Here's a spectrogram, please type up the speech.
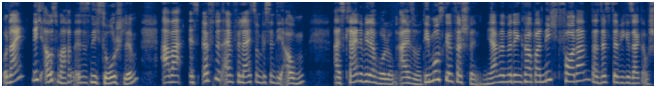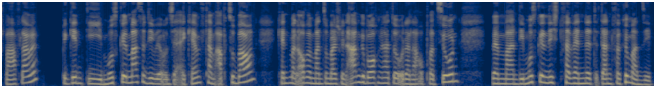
Und nein, nicht ausmachen, es ist nicht so schlimm, aber es öffnet einem vielleicht so ein bisschen die Augen als kleine Wiederholung. Also, die Muskeln verschwinden. Ja, wenn wir den Körper nicht fordern, dann setzt er wie gesagt auf Sparflamme. beginnt die Muskelmasse, die wir uns ja erkämpft haben, abzubauen. Kennt man auch, wenn man zum Beispiel einen Arm gebrochen hatte oder nach Operation. Wenn man die Muskeln nicht verwendet, dann verkümmern sie.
